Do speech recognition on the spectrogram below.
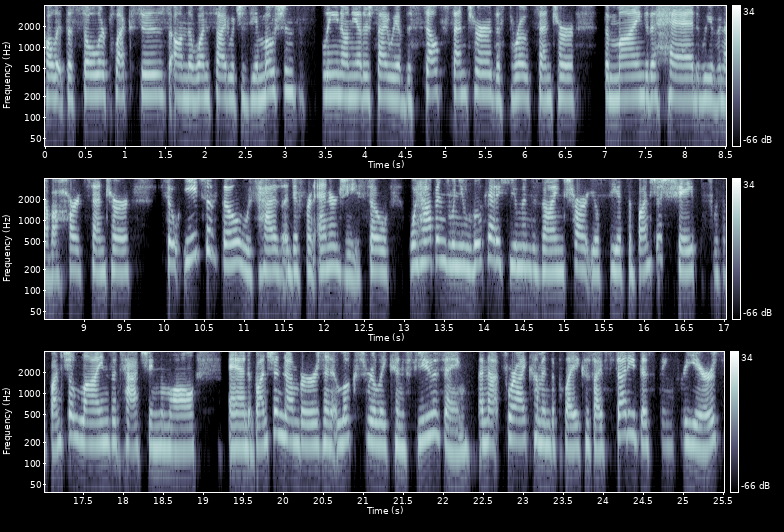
call it the solar plexus on the one side, which is the emotions, the spleen on the other side. We have the self center, the throat center, the mind, the head. We even have a heart center. So each of those has a different energy. So what happens when you look at a human design chart, you'll see it's a bunch of shapes with a bunch of lines attaching them all and a bunch of numbers and it looks really confusing. And that's where I come into play because I've studied this thing for years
